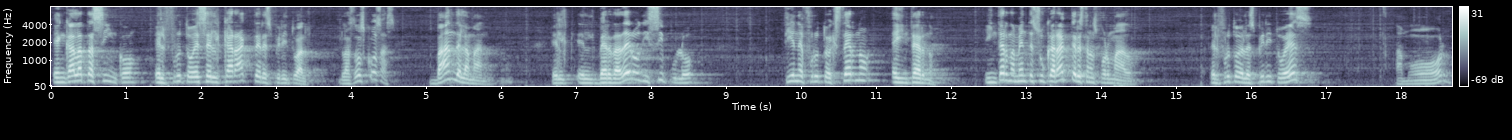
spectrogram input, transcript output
En Gálatas 5 el fruto es el carácter espiritual. Las dos cosas van de la mano. El, el verdadero discípulo tiene fruto externo e interno. Internamente su carácter es transformado. El fruto del Espíritu es amor,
